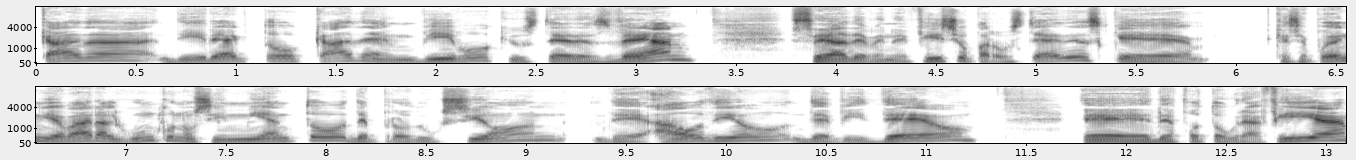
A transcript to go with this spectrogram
cada directo, cada en vivo que ustedes vean sea de beneficio para ustedes, que, que se pueden llevar algún conocimiento de producción, de audio, de video, eh, de fotografía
